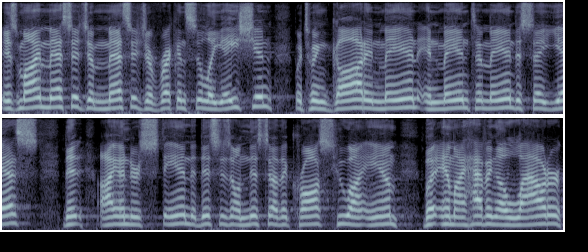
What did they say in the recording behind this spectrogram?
Is my message a message of reconciliation between God and man and man to man to say, yes, that I understand that this is on this side of the cross who I am, but am I having a louder?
